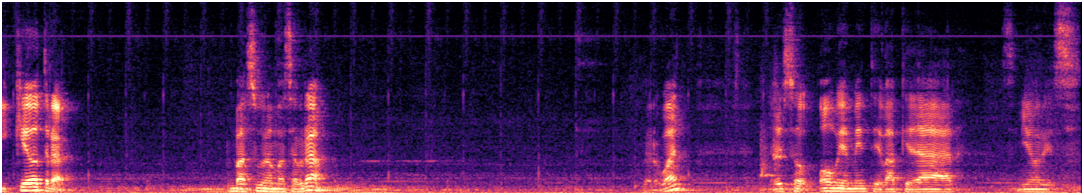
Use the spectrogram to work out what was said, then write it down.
¿Y qué otra basura más habrá? Pero bueno, eso obviamente va a quedar, señores,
